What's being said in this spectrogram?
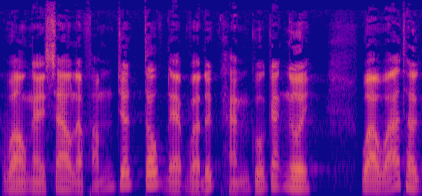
vào ngày sau là phẩm chất tốt đẹp và đức hạnh của các người Và quả thực,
